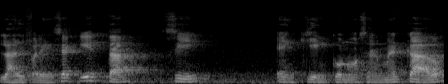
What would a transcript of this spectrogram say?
La diferencia aquí está, sí, en quién conoce el mercado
